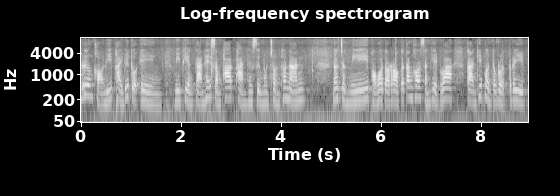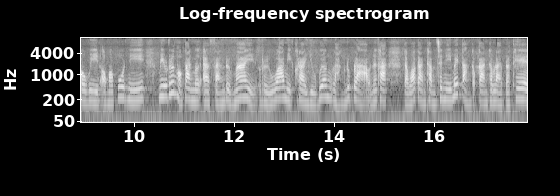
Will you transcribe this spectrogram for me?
เรื่องขอลี้ภัยด้วยตัวเอง มีเพียงการให้สัมภาษณ์ผ่านทางสื่อมวลชนเท่านั้น นอกจากนี้พบตรก็ตั้งข้อสังเกตว่าการที่พลตำรวจตรีประวีนออกมาพูดนี้ มีเรื่องของการเมืองแอบแฝงหรือไม่ หรือว่ามีใครอยู่เบื้องหลังหรือเปล่านะคะ แต่ว่าการทำเช่นนี้ไม่ต่างกับการทำลายประเทศ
